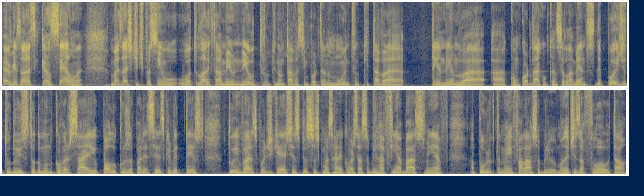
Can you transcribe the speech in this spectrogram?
É, porque são elas que cancelam, né? Mas acho que, tipo assim, o, o outro lado que tava meio neutro, que não tava se importando muito, que tava tendendo a, a concordar com cancelamentos, depois de tudo isso, todo mundo conversar e o Paulo Cruz aparecer, escrever texto, tu em vários podcasts, as pessoas começarem a conversar sobre Rafinha Bastos vinha a público também falar sobre o Monetiza Flow e tal.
